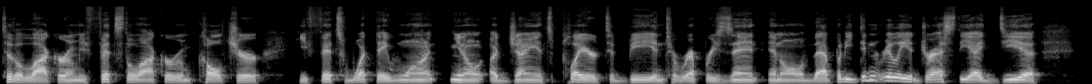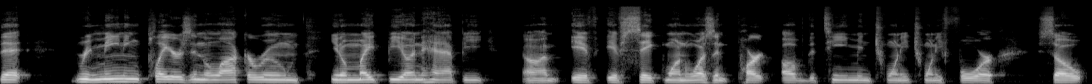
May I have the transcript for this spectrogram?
to the locker room. He fits the locker room culture. He fits what they want, you know, a Giants player to be and to represent and all of that. But he didn't really address the idea that remaining players in the locker room, you know, might be unhappy um, if if Saquon wasn't part of the team in 2024. So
